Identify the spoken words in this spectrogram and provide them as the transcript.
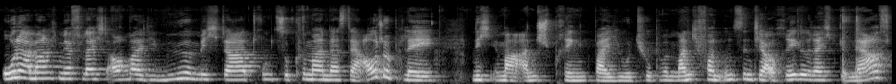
Oder mache ich mir vielleicht auch mal die Mühe, mich darum zu kümmern, dass der Autoplay nicht immer anspringt bei YouTube. Und manche von uns sind ja auch regelrecht genervt.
